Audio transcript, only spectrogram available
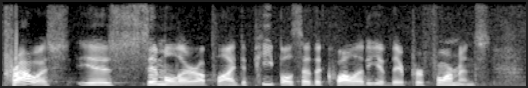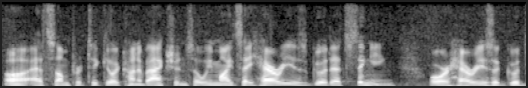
prowess is similar applied to people, so the quality of their performance uh, at some particular kind of action. So we might say Harry is good at singing, or Harry is a good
